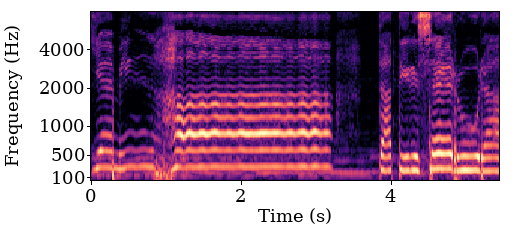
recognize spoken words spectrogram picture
yemin ha tatir serura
